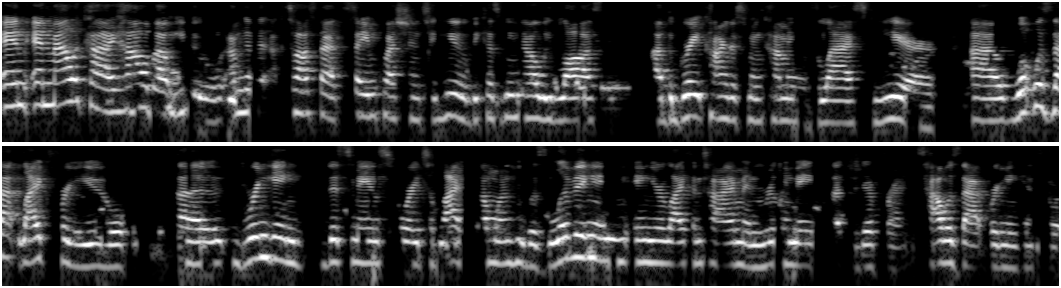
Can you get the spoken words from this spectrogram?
And and Malachi, how about you? I'm going to toss that same question to you because we know we lost uh, the great Congressman Cummings last year. Uh, what was that like for you uh, bringing this man's story to life, someone who was living in, in your life and time and really made such a difference. How was that bringing his story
